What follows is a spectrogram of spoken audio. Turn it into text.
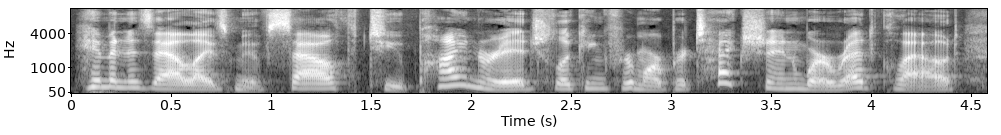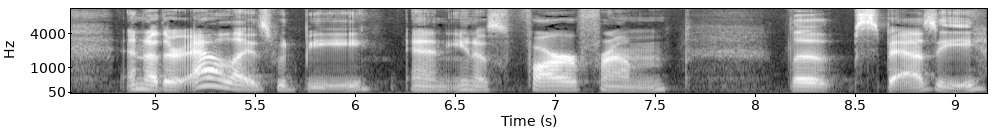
Him and his allies move south to Pine Ridge, looking for more protection where Red Cloud and other allies would be, and, you know, far from the spazzy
